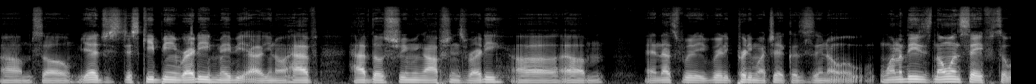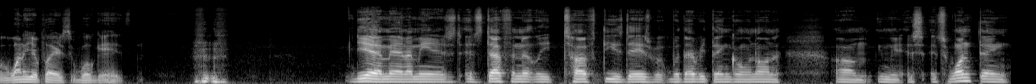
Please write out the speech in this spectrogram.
Um, so yeah, just just keep being ready. Maybe uh, you know have have those streaming options ready. Uh, um, and that's really, really pretty much it. Because you know, one of these, no one's safe. So one of your players will get hit. yeah, man. I mean, it's it's definitely tough these days with, with everything going on. Um, I mean, it's it's one thing.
